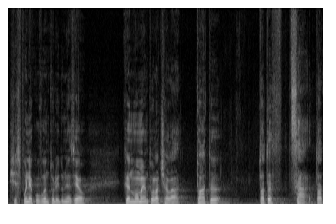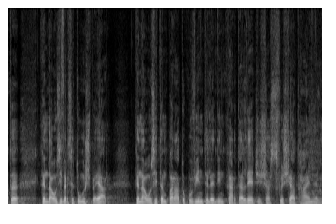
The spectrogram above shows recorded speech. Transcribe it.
și spune cuvântul lui Dumnezeu că în momentul acela toată, toată, ța, toată când a auzit versetul 11 iar, când a auzit împăratul cuvintele din cartea legii și a sfâșiat hainele,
